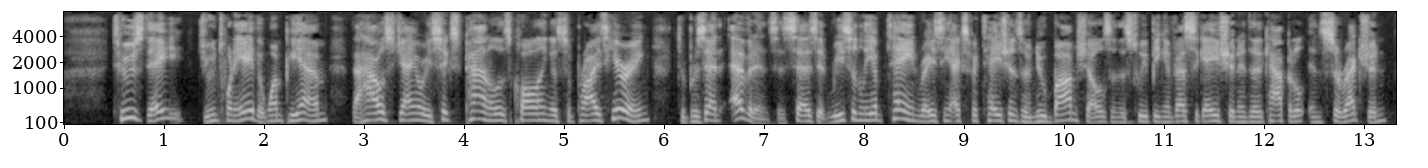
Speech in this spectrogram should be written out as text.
Tuesday, June 28th at 1 p.m., the House January 6th panel is calling a surprise hearing to present evidence it says it recently obtained, raising expectations of new bombshells in the sweeping investigation into the Capitol insurrection.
